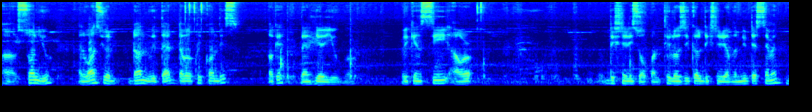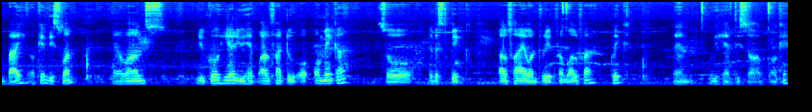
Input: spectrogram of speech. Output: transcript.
uh, shown you. And once you're done with that double click on this. Okay? Then here you go. We can see our dictionary is open. Theological dictionary of the New Testament by okay this one. And once you go here you have alpha to omega. So let us click alpha. I want to read from alpha. Click. Then we have this all okay?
